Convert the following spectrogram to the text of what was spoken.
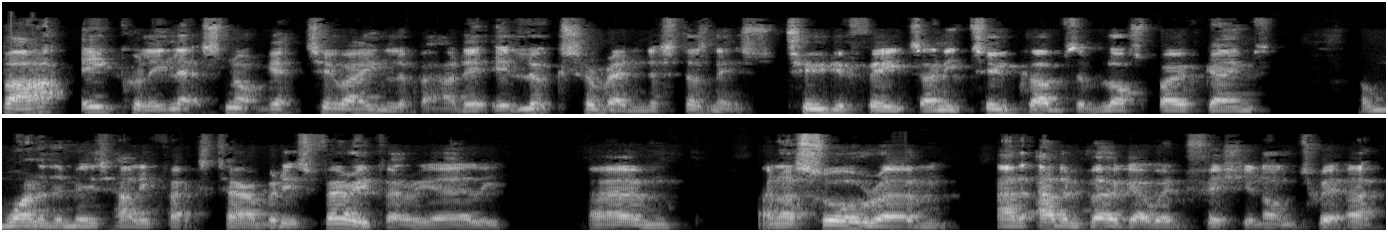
But equally, let's not get too anal about it. It looks horrendous, doesn't it? It's two defeats. Only two clubs have lost both games, and one of them is Halifax Town. But it's very, very early. Um, and I saw um, Adam Virgo went fishing on Twitter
